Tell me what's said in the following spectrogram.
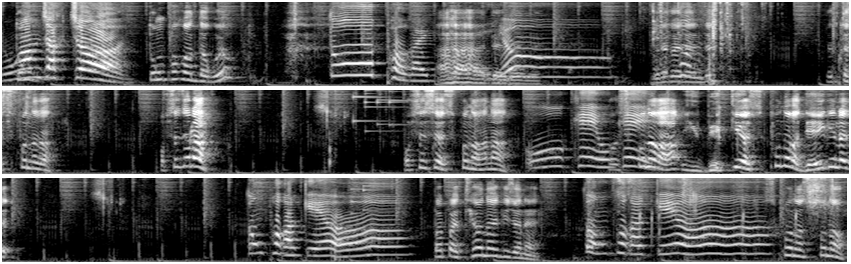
용암 작전 똥파 간다고요? 또 퍼갈게요. 아, 네네네. 내려가야 되는데 일단 스포너다 없어져라 없앴어요 스포너 하나 오케이 어, 오케이. 스포너가 이거 몇 개야 스포너가 네 개나 돼 똥 퍼갈게요. 빨리빨리 태어나기 전에 똥 퍼갈게요. 스포너 스포너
